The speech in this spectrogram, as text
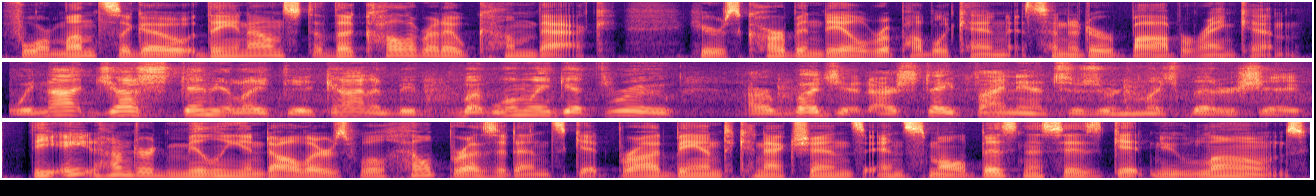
Four months ago, they announced the Colorado Comeback. Here's Carbondale Republican Senator Bob Rankin. We not just stimulate the economy, but when we get through, our budget, our state finances are in a much better shape. The $800 million will help residents get broadband connections and small businesses get new loans.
